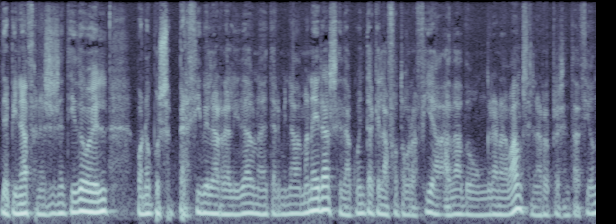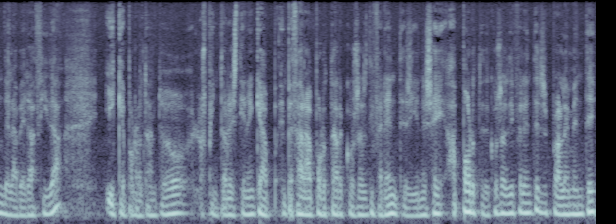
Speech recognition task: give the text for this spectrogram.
de Pinazo. En ese sentido, él, bueno, pues percibe la realidad de una determinada manera, se da cuenta que la fotografía ha dado un gran avance en la representación de la veracidad y que por lo tanto los pintores tienen que empezar a aportar cosas diferentes y en ese aporte de cosas diferentes es probablemente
